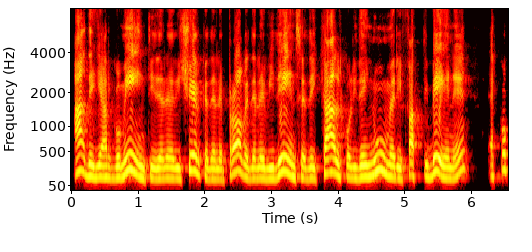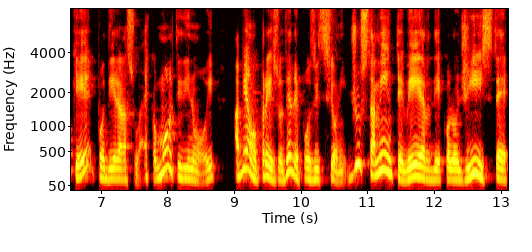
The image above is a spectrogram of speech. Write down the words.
ha degli argomenti, delle ricerche, delle prove, delle evidenze, dei calcoli, dei numeri fatti bene, ecco che può dire la sua. Ecco, molti di noi abbiamo preso delle posizioni giustamente verdi, ecologiste,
